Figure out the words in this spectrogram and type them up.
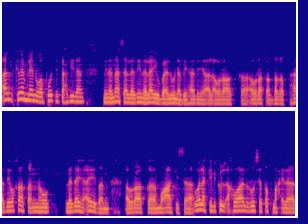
الكرملين وبوتين تحديدا من الناس الذين لا يبالون بهذه الأوراق أوراق الضغط هذه وخاصة أنه لديه أيضا أوراق معاكسة. ولكن بكل الأحوال روسيا تطمح إلى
